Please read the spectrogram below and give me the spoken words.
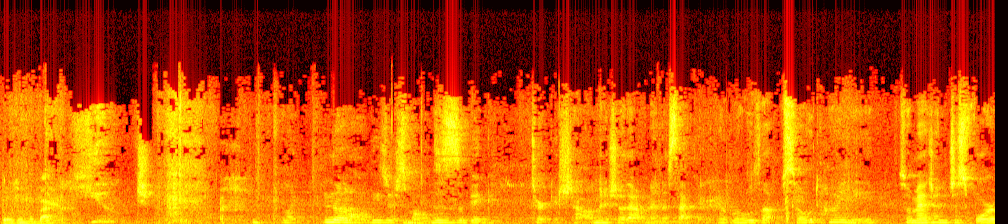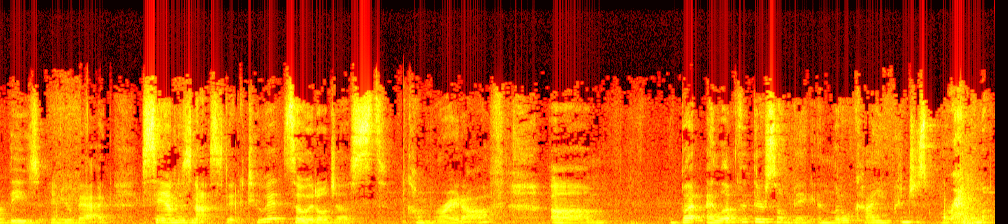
those in the back. they're huge. Like, no, these are small. This is a big Turkish towel. I'm going to show that one in a second. It rolls up so tiny. So imagine just four of these in your bag. Sand does not stick to it, so it'll just come right off. Um, but I love that they're so big and little Kai, you can just wrap him up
